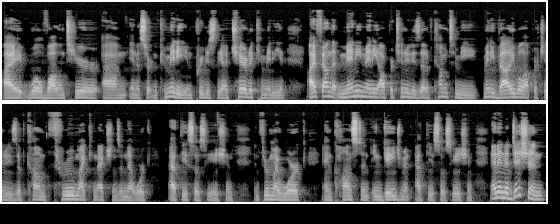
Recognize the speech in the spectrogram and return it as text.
I will volunteer um, in a certain committee. And previously, I chaired a committee. And I found that many, many opportunities that have come to me, many valuable opportunities have come through my connections and network at the association and through my work and constant engagement at the association. And in addition,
